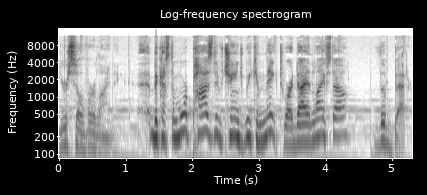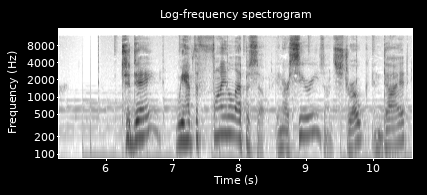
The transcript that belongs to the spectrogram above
your silver lining, because the more positive change we can make to our diet and lifestyle, the better. Today, we have the final episode in our series on stroke and diet.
